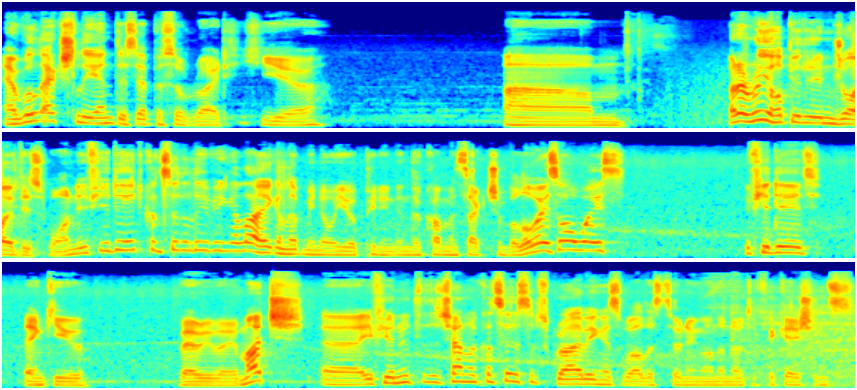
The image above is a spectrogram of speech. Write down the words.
and we'll actually end this episode right here. Um, but I really hope you did enjoy this one. If you did, consider leaving a like and let me know your opinion in the comment section below. As always, if you did, thank you very, very much. Uh, if you're new to the channel, consider subscribing as well as turning on the notifications.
